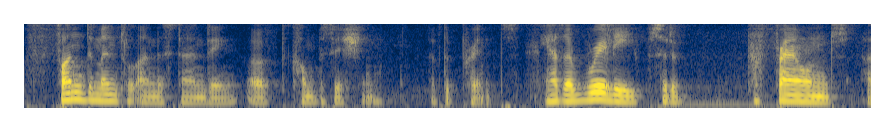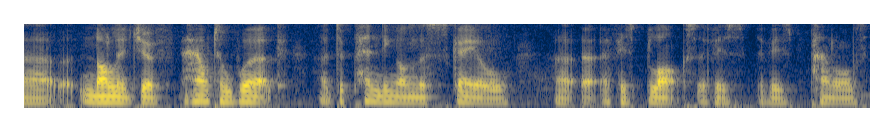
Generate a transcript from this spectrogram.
fundamental understanding of the composition of the prints. He has a really sort of profound uh, knowledge of how to work uh, depending on the scale uh, of his blocks, of his, of his panels.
